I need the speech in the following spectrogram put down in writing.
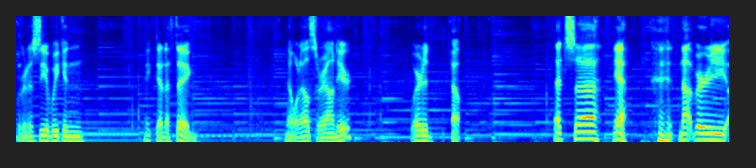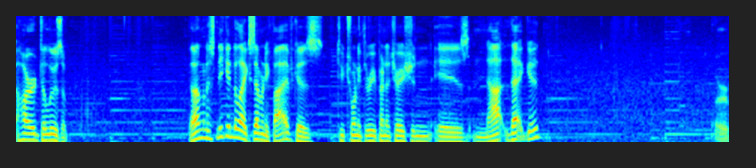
we're gonna see if we can make that a thing. No one else around here. Where did oh. That's uh yeah. Not very hard to lose them. I'm gonna sneak into like 75 because 223 penetration is not that good. We're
